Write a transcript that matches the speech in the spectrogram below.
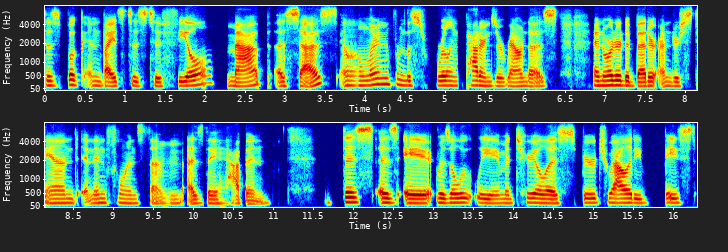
this book invites us to feel, map, assess, and learn from the swirling patterns around us in order to better understand and influence them as they happen. This is a resolutely materialist, spirituality based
